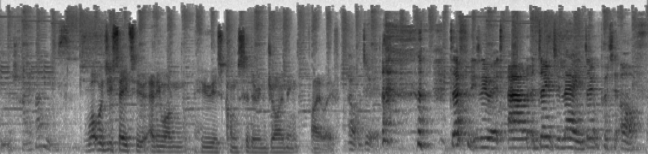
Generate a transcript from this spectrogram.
and much higher values. What would you say to anyone who is considering joining Firewave? Oh, do it. Definitely do it, and, and don't delay, and don't put it off.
